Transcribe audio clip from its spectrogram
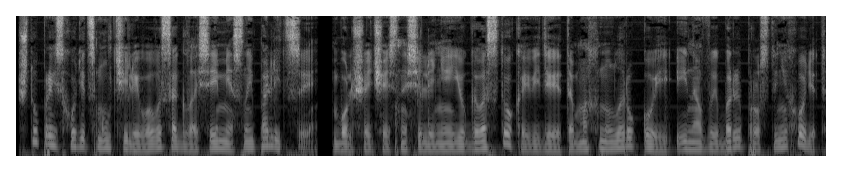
что происходит с молчаливого согласия местной полиции. Большая часть населения Юго-Востока, видя это, махнула рукой и на выборы просто не ходит.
